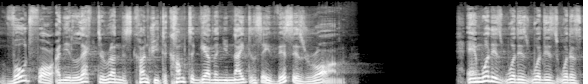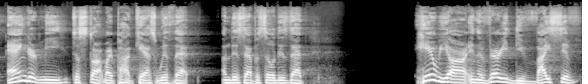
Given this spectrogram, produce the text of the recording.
vote for and elect to run this country to come together and unite and say this is wrong. And what is what is what is what has angered me to start my podcast with that on this episode is that here we are in a very divisive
